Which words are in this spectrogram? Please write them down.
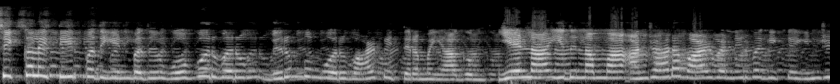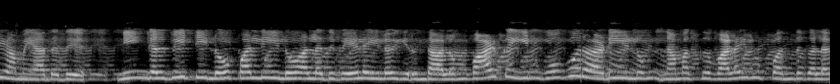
சிக்கலை தீர்ப்பது என்பது ஒவ்வொருவரும் விரும்பும் ஒரு வாழ்க்கை திறமையாகும். ஏன்னா இது நம்ம அன்றாட வாழ்வை நிர்வகிக்க இன்றியமையாதது. நீங்கள் வீட்டிலோ பள்ளியிலோ அல்லது வேலையிலோ இருந்தாலும் வாழ்க்கையின் ஒவ்வொரு அடியிலும் நமக்கு வளைவு பந்துகளை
